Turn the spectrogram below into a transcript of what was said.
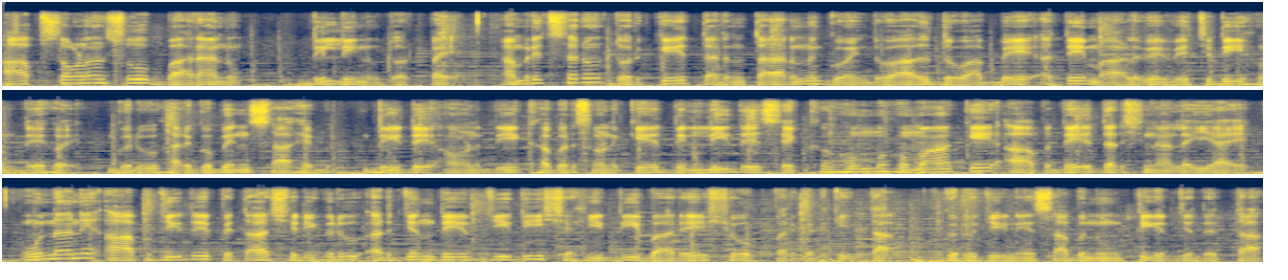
ਆਪ 1612 ਨੂੰ ਦਿੱਲੀ ਨੂੰ ਤੁਰ ਪਏ। ਅੰਮ੍ਰਿਤਸਰੋਂ ਤੁਰ ਕੇ ਤਰਨਤਾਰਨ, ਗੋਇੰਦਵਾਲ, ਦੁਆਬੇ ਅਤੇ ਮਾਲਵੇ ਵਿੱਚ ਦੀ ਹੁੰਦੇ ਹੋਏ ਗੁਰੂ ਹਰਗੋਬਿੰਦ ਸਾਹਿਬ ਦੀ ਦੇ ਆਉਣ ਦੀ ਖਬਰ ਸੁਣ ਕੇ ਦਿੱਲੀ ਦੇ ਸਿੱਖ ਹੁਮ ਹੁਮਾ ਕੇ ਆਪ ਦੇ ਦਰਸ਼ਨਾਂ ਲਈ ਆਏ। ਉਹਨਾਂ ਨੇ ਆਪ ਜੀ ਦੇ ਪਿਤਾ ਸ੍ਰੀ ਗੁਰੂ ਅਰਜਨ ਦੇਵ ਜੀ ਦੀ ਸ਼ਹੀਦੀ ਬਾਰੇ ਸ਼ੋਕ ਪ੍ਰਗਟ ਕੀਤਾ। ਗੁਰੂ ਜੀ ਨੇ ਸਭ ਨੂੰ ਧੀਰਜ ਦਿੱਤਾ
